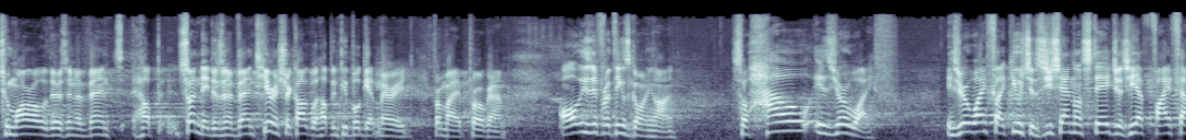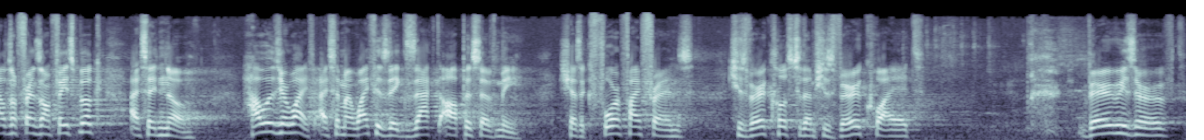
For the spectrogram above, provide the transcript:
tomorrow there's an event help Sunday there's an event here in Chicago helping people get married from my program. All these different things going on. So how is your wife? Is your wife like you? Does she stand on stage? Does she have 5,000 friends on Facebook? I said, no. How is your wife? I said, my wife is the exact opposite of me. She has like four or five friends. She's very close to them. She's very quiet, very reserved.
